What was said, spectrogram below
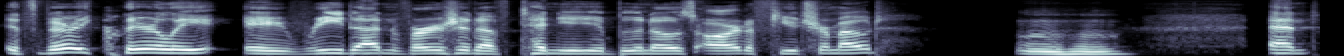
it's very clearly a redone version of Tenya Yabuno's art of Future Mode. Mm-hmm. And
